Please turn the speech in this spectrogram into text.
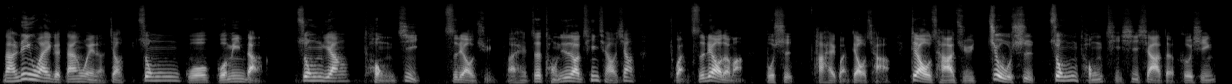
那另外一个单位呢，叫中国国民党中央统计资料局。哎，这统计资料听起来好像。管资料的嘛，不是，他还管调查。调查局就是中统体系下的核心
